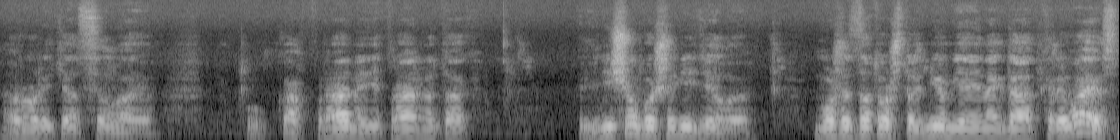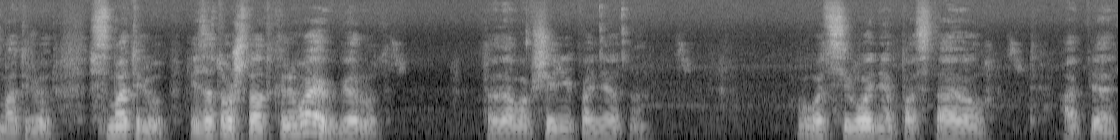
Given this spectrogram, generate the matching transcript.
ролики отсылаю. Как правильно, неправильно так. И ничего больше не делаю. Может за то, что днем я иногда открываю, смотрю, смотрю, и за то, что открываю, берут, тогда вообще непонятно. Вот сегодня поставил опять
